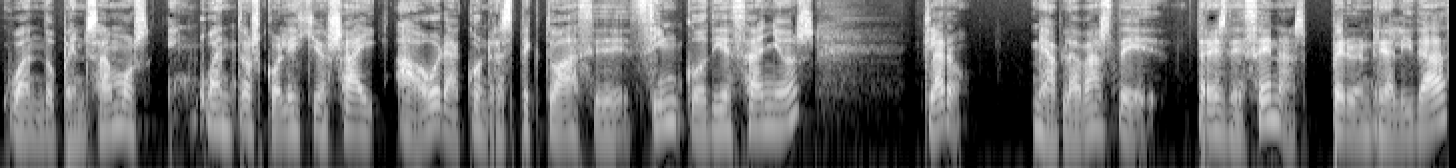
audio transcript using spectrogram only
cuando pensamos en cuántos colegios hay ahora con respecto a hace 5 o 10 años, claro, me hablabas de tres decenas, pero en realidad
